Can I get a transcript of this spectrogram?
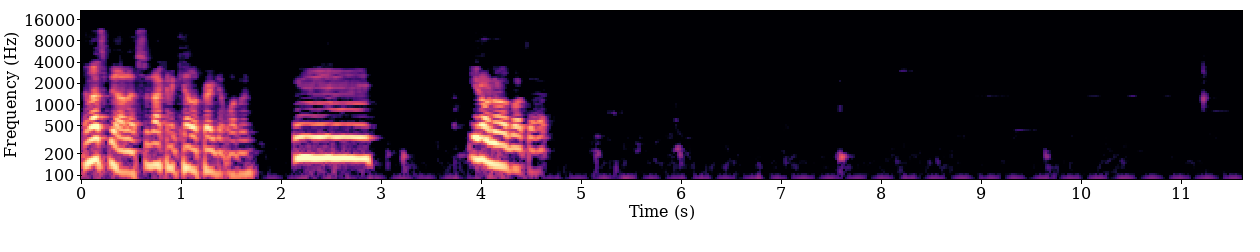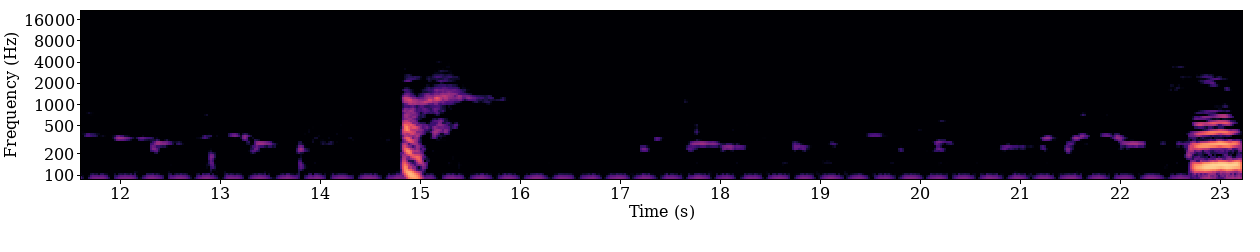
And let's be honest, they're not going to kill a pregnant woman. Mm, you don't know about that. Man,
